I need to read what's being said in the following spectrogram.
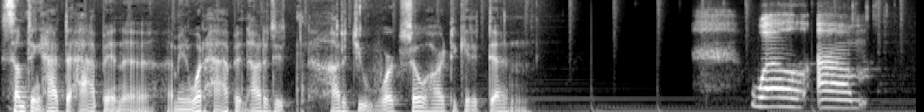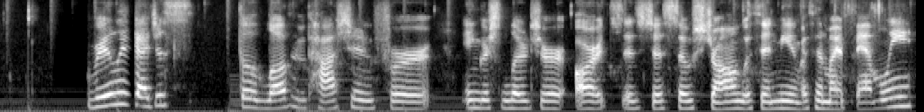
something had to happen. Uh, I mean, what happened? How did it, how did you work so hard to get it done? Well, um, really, I just, the love and passion for English literature arts is just so strong within me and within my family.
